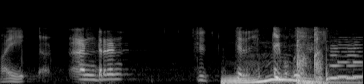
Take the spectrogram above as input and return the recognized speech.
500. Three.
